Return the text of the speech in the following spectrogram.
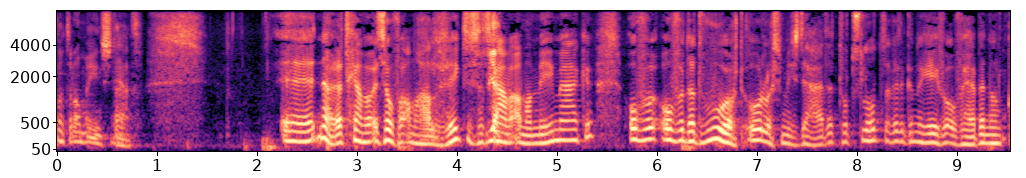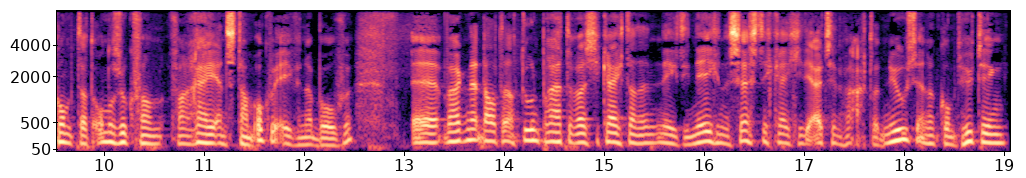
wat er allemaal in staat. Eh, nou, dat gaan we, het is over anderhalve week, dus dat Ja. gaan we allemaal meemaken. Over, over dat woord oorlogsmisdaden, tot slot, daar wil ik het nog even over hebben. En dan komt dat onderzoek van, van Rij en Stam ook weer even naar boven. Eh, waar ik net altijd aan toen praatte was, je krijgt dan in 1969 krijg je die uitzending van Achter het Nieuws. En dan komt Huting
